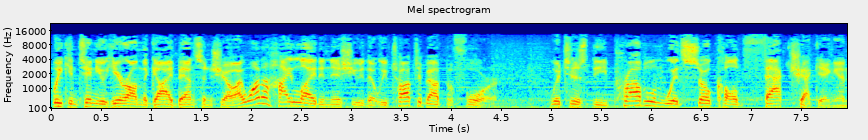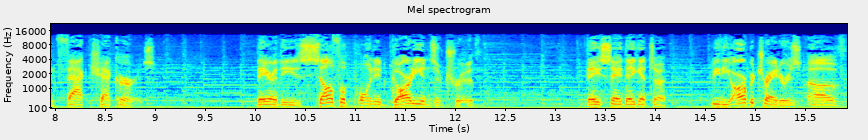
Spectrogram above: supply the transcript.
We continue here on The Guy Benson Show. I want to highlight an issue that we've talked about before, which is the problem with so called fact checking and fact checkers. They are these self appointed guardians of truth. They say they get to be the arbitrators of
